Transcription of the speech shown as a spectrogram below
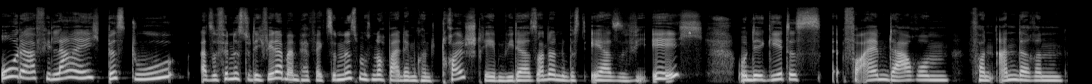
Oder vielleicht bist du, also findest du dich weder beim Perfektionismus noch bei dem Kontrollstreben wieder, sondern du bist eher so wie ich und dir geht es vor allem darum, von anderen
